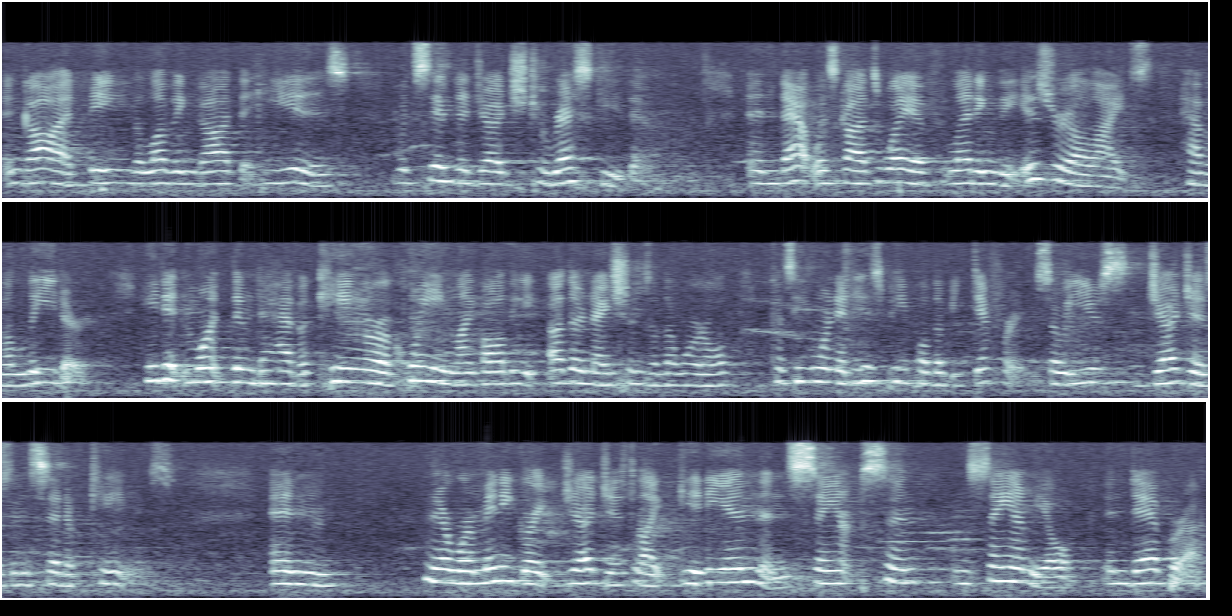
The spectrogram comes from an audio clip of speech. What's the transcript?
And God, being the loving God that He is, would send a judge to rescue them. And that was God's way of letting the Israelites have a leader. He didn't want them to have a king or a queen like all the other nations of the world because he wanted his people to be different. So he used judges instead of kings. And there were many great judges like Gideon and Samson and Samuel and Deborah.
